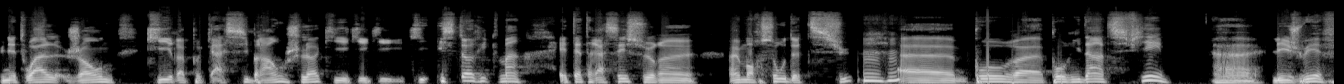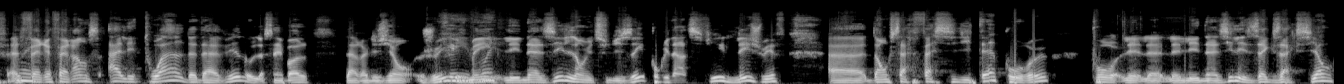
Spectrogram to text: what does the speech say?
une étoile jaune qui, a six branches là, qui, qui, qui, qui historiquement était tracée sur un, un morceau de tissu mm-hmm. euh, pour euh, pour identifier euh, les Juifs. Elle fait référence à l'étoile de David, le symbole de la religion juive, mais les nazis l'ont utilisé pour identifier les Juifs. Euh, donc, ça facilitait pour eux pour les, les, nazis, les exactions,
